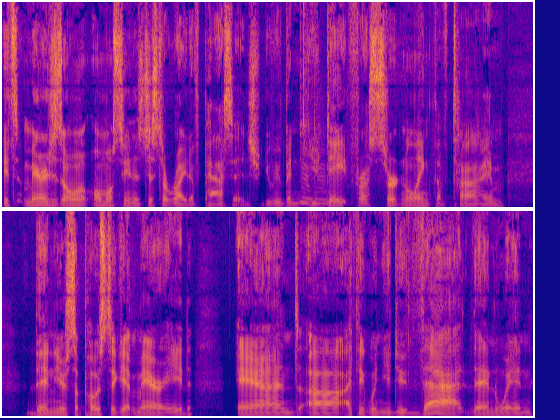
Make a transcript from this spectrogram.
it's marriage is almost seen as just a rite of passage. We've been you date for a certain length of time then you're supposed to get married. And uh, i think when you do that then when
